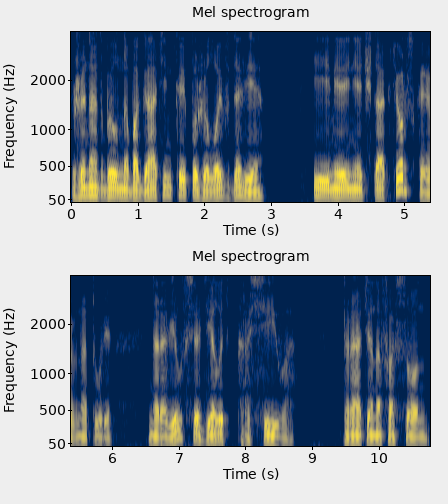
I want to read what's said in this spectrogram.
Женат был на богатенькой пожилой вдове и, имея нечто актерское в натуре, норовил все делать красиво, тратя на фасон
